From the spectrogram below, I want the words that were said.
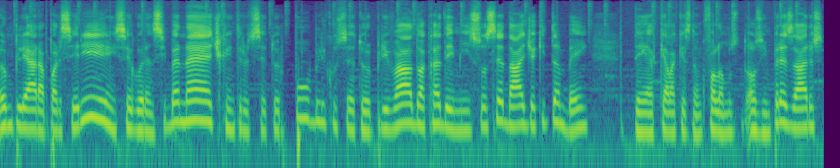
ampliar a parceria em segurança cibernética entre o setor público, o setor privado, academia e sociedade. Aqui também tem aquela questão que falamos aos empresários,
